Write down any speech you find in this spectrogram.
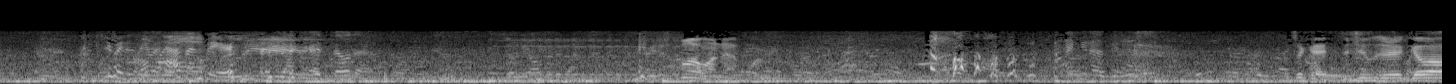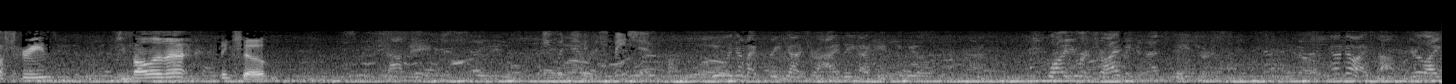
You might just see what happens here. Good build up. Just blow on that for me. I knew that was gonna happen. It's okay. Did you did it go off screen? Did you follow that? I think so. You would know a spaceship. The only time I freaked out driving, I gave the wheel while you were driving, and that's dangerous. You know? No, no, I stopped. You're like,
